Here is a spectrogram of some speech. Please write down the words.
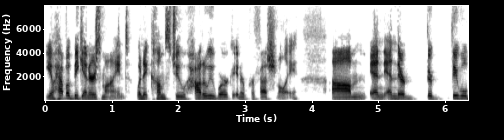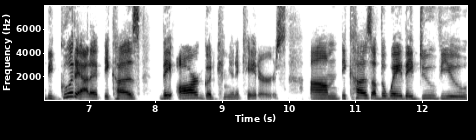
you know have a beginner's mind when it comes to how do we work interprofessionally um, and and they're they they will be good at it because they are good communicators um, because of the way they do view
